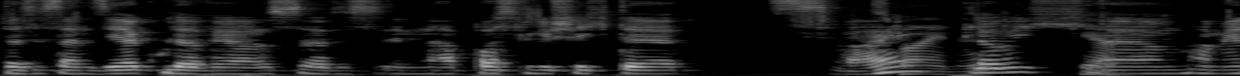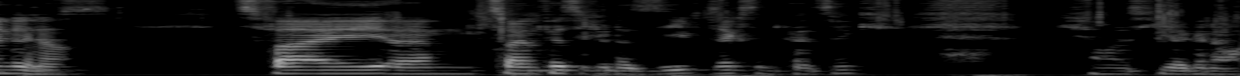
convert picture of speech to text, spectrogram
das ist ein sehr cooler Vers. Äh, Das ist in Apostelgeschichte 2, Zwei, ne? glaube ich. Ja. Ähm, am Ende Genau. des 2, ähm, 42 oder 7, 46. Ich schau mal es hier, genau.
